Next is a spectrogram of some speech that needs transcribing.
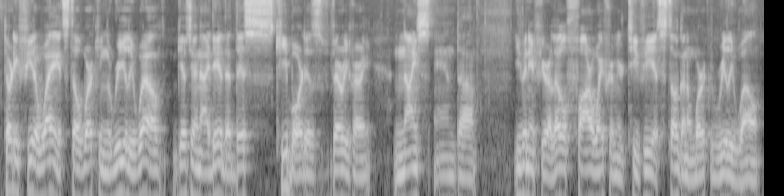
30 feet away it's still working really well. Gives you an idea that this keyboard is very very nice and uh, even if you're a little far away from your TV it's still gonna work really well.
